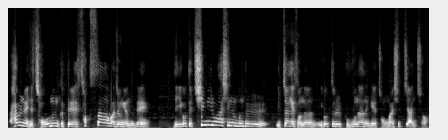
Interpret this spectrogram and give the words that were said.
하물며 이제 저는 그때 석사 과정이었는데 이제 이것들 취미로 하시는 분들 입장에서는 이것들을 구분하는 게 정말 쉽지 않죠.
